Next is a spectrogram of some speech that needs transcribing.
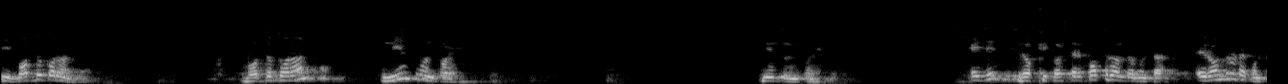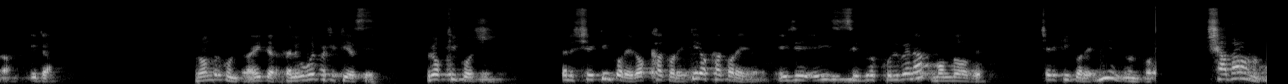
কি? বদ্ধকরণ। বদ্ধকরণ নিয়ন্ত্রণ করে। নিয়ন্ত্রণ করে। এই যে রক্ষী কোষ তার পত্ররন্ধ্র কোনটা? এই রন্ধ্রটা কোনটা? এটা। রন্ধ্র কোনটা? এইটা। তাহলে উভয় পাশে কি আছে? রক্ষী কোষ। তাহলে সে কি করে? রক্ষা করে। কি রক্ষা করে? এই যে এই ছিদ্র খুলবে না, বন্ধ হবে। সেটা কি করে? নিয়ন্ত্রণ করে। সাধারণত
